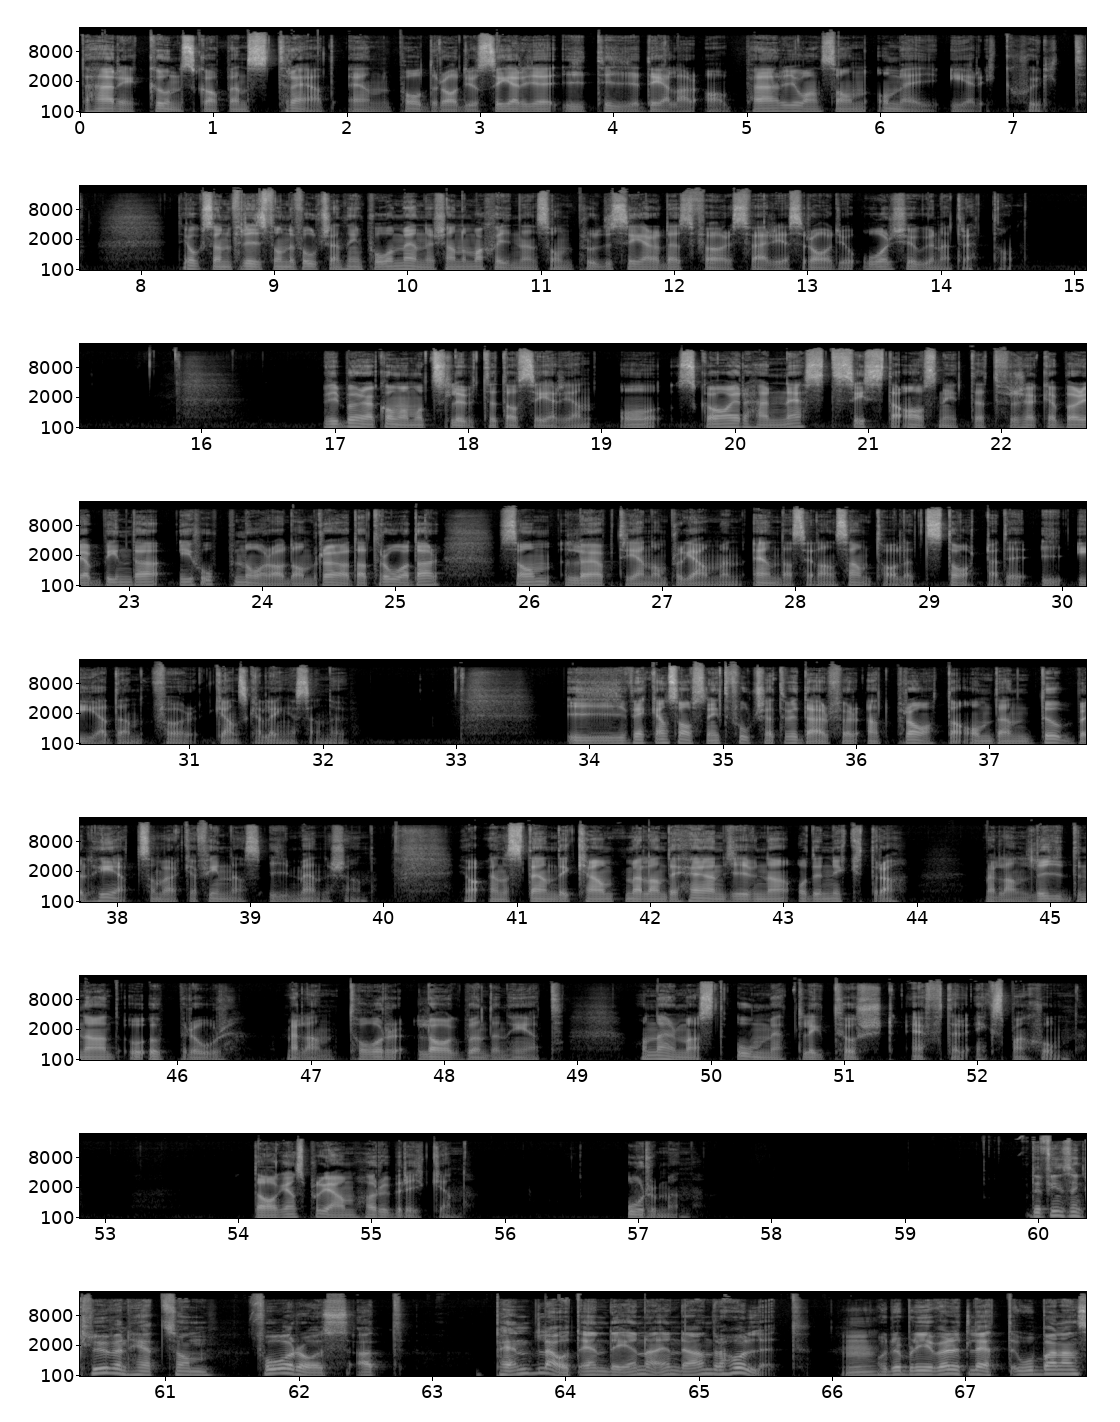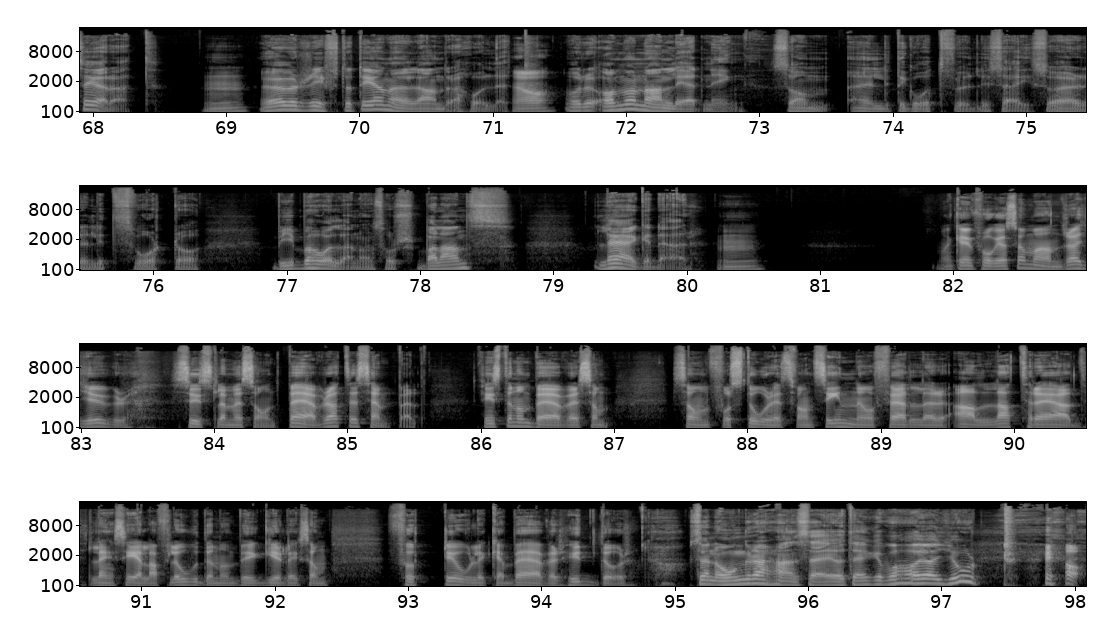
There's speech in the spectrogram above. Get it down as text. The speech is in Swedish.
Det här är Kunskapens träd, en poddradioserie i tio delar av Per Johansson och mig, Erik Skylt. Det är också en fristående fortsättning på Människan och maskinen som producerades för Sveriges Radio år 2013. Vi börjar komma mot slutet av serien och ska i det här näst sista avsnittet försöka börja binda ihop några av de röda trådar som löpt genom programmen ända sedan samtalet startade i Eden för ganska länge sedan nu. I veckans avsnitt fortsätter vi därför att prata om den dubbelhet som verkar finnas i människan. Ja, en ständig kamp mellan det hängivna och det nyktra, mellan lydnad och uppror, mellan torr lagbundenhet och närmast omättlig törst efter expansion. Dagens program har rubriken Ormen. Det finns en kluvenhet som får oss att pendla åt en det ena, en det andra hållet. Mm. Och det blir väldigt lätt obalanserat. Mm. Överdrift åt ena eller andra hållet. Ja, Och det, av någon anledning som är lite gåtfull i sig så är det lite svårt att bibehålla någon sorts balansläge där. mm. Man kan ju fråga sig om andra djur sysslar med sånt. Bävrar till exempel. Finns det någon bäver som, som får storhetsvansinne och fäller alla träd längs hela floden och bygger liksom 40 olika bäverhyddor? Sen ångrar han sig och tänker vad har jag gjort? Ja.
